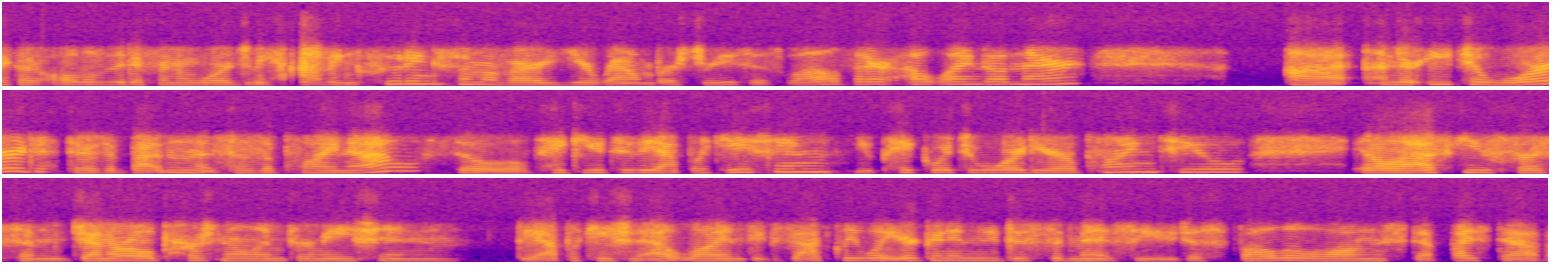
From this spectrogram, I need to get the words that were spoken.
check out all of the different awards we have, including some of our year round bursaries as well that are outlined on there. Uh, under each award, there's a button that says Apply Now. So it'll take you to the application. You pick which award you're applying to. It'll ask you for some general personal information. The application outlines exactly what you're going to need to submit, so you just follow along step by step.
